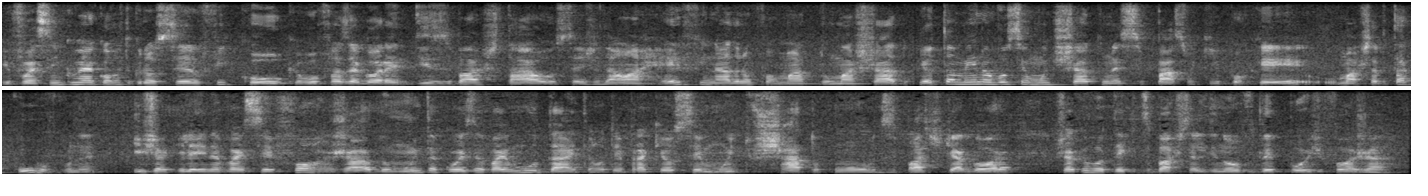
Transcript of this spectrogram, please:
E foi assim que o recorte grosseiro ficou. O que eu vou fazer agora é desbastar, ou seja, dar uma refinada no formato do machado. Eu também não vou ser muito chato nesse passo aqui, porque o machado está curvo, né? E já que ele ainda vai ser forjado, muita coisa vai mudar. Então não tem para que eu ser muito chato com o desbaste de agora, já que eu vou ter que desbastar ele de novo depois de forjar.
